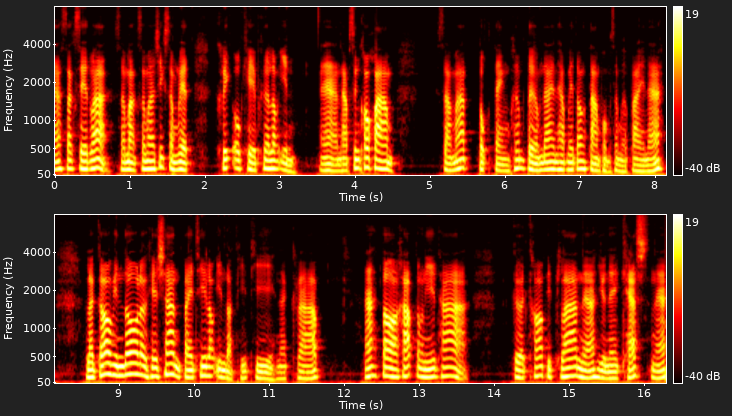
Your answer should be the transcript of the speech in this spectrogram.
นะ success ว่าสมัครสมาชิกสำเร็จคลิกโอเคเพื่อล็อกอินอ่านะครับซึ่งข้อความสามารถตกแต่งเพิ่มเติมได้นะครับ ไม่ต้องตามผมเสมอไปนะ แล้วก็ Windows Location ไปที่ login.pp นะครับอะต่อครับตรงนี้ถ้าเกิดข้อผิดพลาดนะอยู่ใน cache นะ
